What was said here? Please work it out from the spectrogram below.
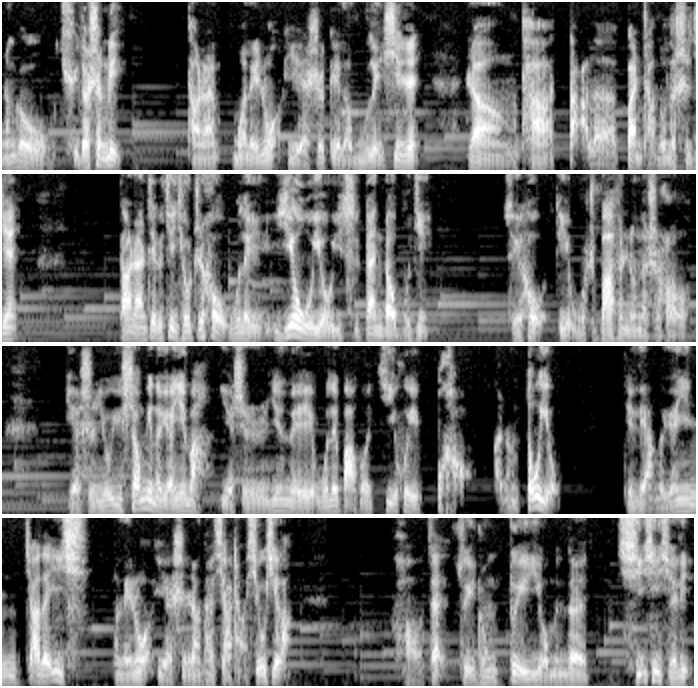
能够取得胜利。当然，莫雷诺也是给了吴磊信任，让他打了半场多的时间。当然，这个进球之后，吴磊又有一次单刀不进。随后第五十八分钟的时候。也是由于伤病的原因吧，也是因为吴磊把握机会不好，可能都有这两个原因加在一起，莫雷诺也是让他下场休息了。好在最终队友们的齐心协力，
